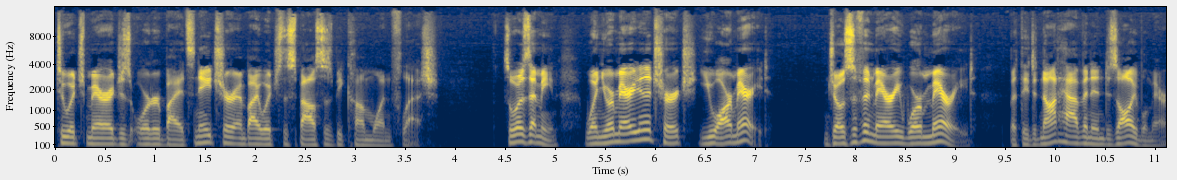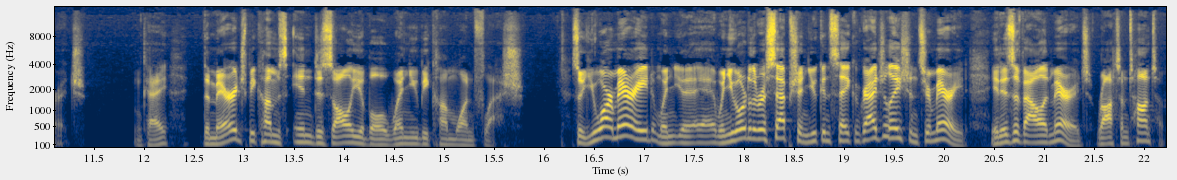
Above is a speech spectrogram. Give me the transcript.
to which marriage is ordered by its nature and by which the spouses become one flesh. So, what does that mean? When you're married in a church, you are married. Joseph and Mary were married, but they did not have an indissoluble marriage. Okay? The marriage becomes indissoluble when you become one flesh. So you are married. When you eh, when you go to the reception, you can say, "Congratulations, you're married." It is a valid marriage, ratum tantum.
